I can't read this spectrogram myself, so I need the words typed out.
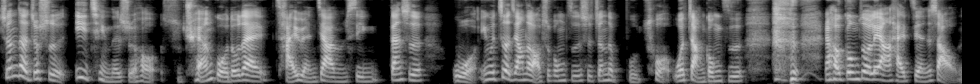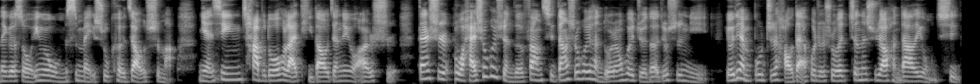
真的就是疫情的时候，全国都在裁员降薪，但是。我因为浙江的老师工资是真的不错，我涨工资，然后工作量还减少。那个时候，因为我们是美术课教师嘛，年薪差不多，后来提到将近有二十，但是我还是会选择放弃。当时会很多人会觉得，就是你有点不知好歹，或者说真的需要很大的勇气。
